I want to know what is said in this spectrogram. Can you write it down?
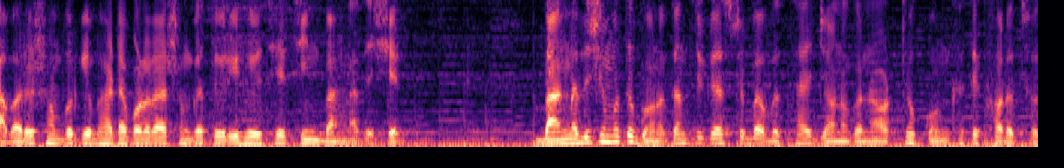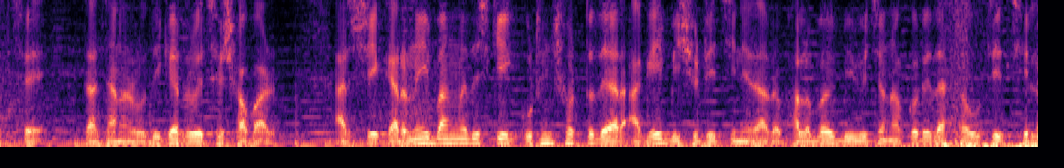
আবারও সম্পর্কে ভাটা পড়ার আশঙ্কা তৈরি হয়েছে চীন বাংলাদেশের। বাংলাদেশের মতো গণতান্ত্রিক রাষ্ট্র ব্যবস্থায় জনগণের অর্থ কোন খাতে খরচ হচ্ছে, তা জানার অধিকার রয়েছে সবার। আর সেই কারণেই বাংলাদেশকে এই কঠিন শর্ত দেওয়ার আগেই বিষয়টি চীনের আরও ভালোভাবে বিবেচনা করে দেখা উচিত ছিল।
